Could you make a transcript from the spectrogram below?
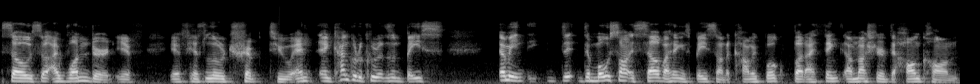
so so I wondered if if his little trip to and and Kankuro Kudo doesn't base I mean the the Mole song itself I think is based on a comic book, but I think I'm not sure if the Hong Kong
